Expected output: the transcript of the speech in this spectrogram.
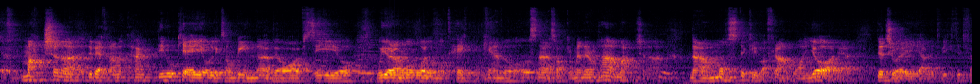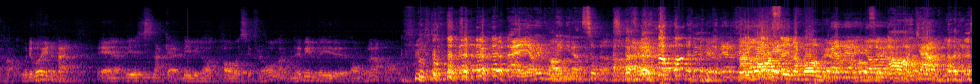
eh, matcherna, du vet, han, han, det är okej att liksom vinna över AFC och, och göra mål mot Häcken och, och såna här saker. Men i de här matcherna, när han måste kliva fram och han gör det, det tror jag är jävligt viktigt för honom. Och det var ju den här, eh, vi snackar, vi vill ha ett policyförhållande. Nu vill vi ju hångla. Nej, jag vill gå längre än så. Han har fina barn redan. Men, Ja, jävlar.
